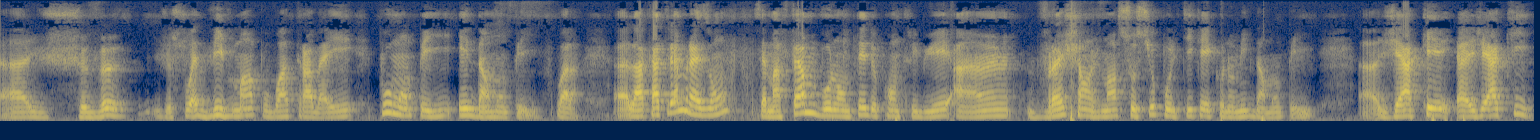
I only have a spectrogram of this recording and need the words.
euh, je veux, je souhaite vivement pouvoir travailler pour mon pays et dans mon pays. Voilà. Euh, la quatrième raison, c'est ma ferme volonté de contribuer à un vrai changement sociopolitique et économique dans mon pays. Euh, j'ai acquis, euh, acquis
